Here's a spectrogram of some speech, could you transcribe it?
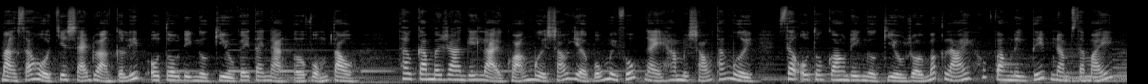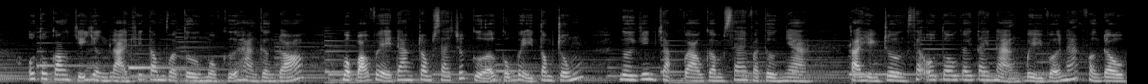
mạng xã hội chia sẻ đoạn clip ô tô đi ngược chiều gây tai nạn ở Vũng Tàu. Theo camera ghi lại khoảng 16 giờ 40 phút ngày 26 tháng 10, xe ô tô con đi ngược chiều rồi mất lái hút văng liên tiếp 5 xe máy. Ô tô con chỉ dừng lại khi tông vào tường một cửa hàng gần đó. Một bảo vệ đang trong xe trước cửa cũng bị tông trúng. Người ghim chặt vào gầm xe và tường nhà. Tại hiện trường, xe ô tô gây tai nạn bị vỡ nát phần đầu.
